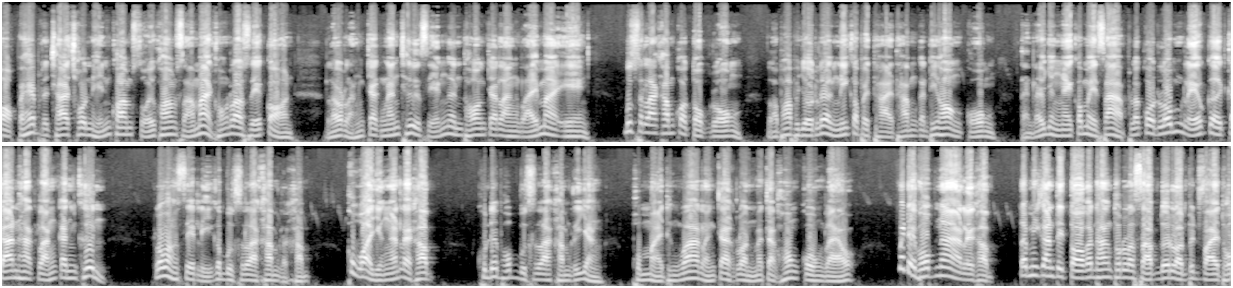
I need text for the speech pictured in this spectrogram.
ออกไปให้ประชาชนเห็นความสวยความสามารถของเราเสียก่อน แล้วหลังจากนั้นชื่อเสียงเงินทองจะหลั่งไหลมาเอง บุษราคำก็ตกลงแล้วภาพยนตร์เรื่องนี้ก็ไปถ่ายทำกันที่ฮ่องกง แต่แล้วยังไงก็ไม่ทราบปรากฏล้มเหลวเกิดการหักหลังกันขึ้น ระหว่างเซหลีกับบุษราคำเหรอครับ ก็ว่าอย่างนั้นแหละครับ คุณได้พบบุษราคำหรือยังผมหมายถึงว่าหลังจากหล่อนมาจากฮ่องกงแล้ว ไม่ได้พบหน้าเลยครับ แต่มีการติดต่อกันทางโทรศัพท์โดยหล่อนเป็นฝ่ายโทร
